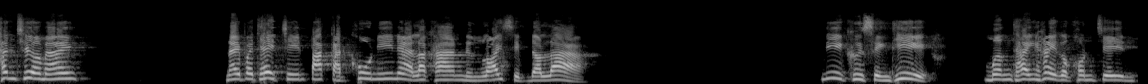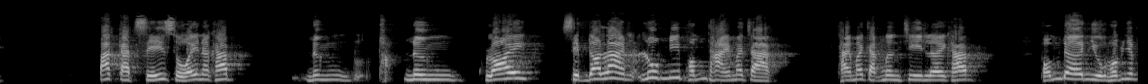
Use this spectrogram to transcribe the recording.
ท่านเชื่อไหม ในประเทศจีนปลากัดคู่นี้เนี่ยราคา 110 ดอลลาร์ นี่คือสิ่งที่เมืองไทยให้กับคนจีนปลากัดสีสวยนะครับหนึ่งหนึ่งร้อยสิบดอลลาร์ รูปนี้ผมถ่ายมาจากถ่ายมาจากเมืองจีนเลยครับ ผมเดินอยู่ผมยัง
